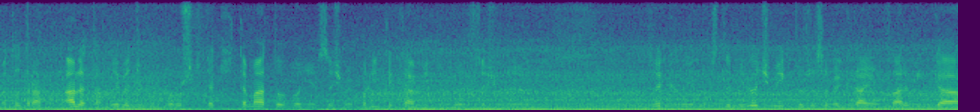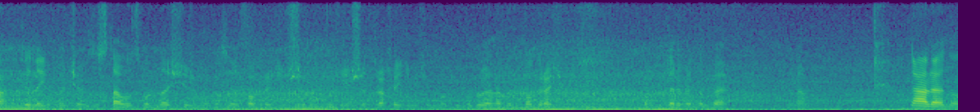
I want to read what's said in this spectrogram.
No to dramat, ale tam nie będziemy poruszyć takich tematów, bo nie jesteśmy politykami, tylko jesteśmy zwykłymi prostymi ludźmi, którzy sobie grają farminga, tyle im chociaż zostało z wolności, że mogą sobie pograć jeszcze, bo później jeszcze trochę i nie będziemy mogli w ogóle nawet pograć. Komputery będą B. No. no ale no,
